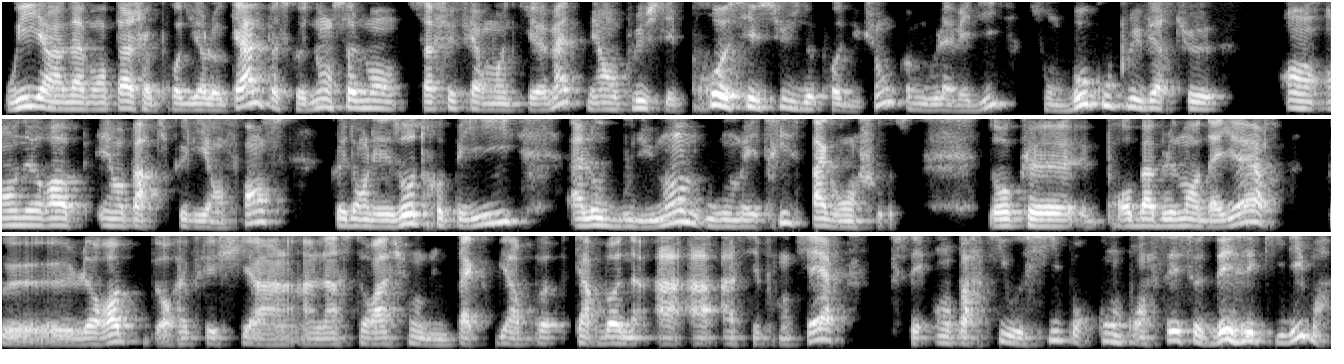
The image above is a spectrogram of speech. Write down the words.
oui, il y a un avantage à produire local parce que non seulement ça fait faire moins de kilomètres, mais en plus, les processus de production, comme vous l'avez dit, sont beaucoup plus vertueux en Europe et en particulier en France que dans les autres pays à l'autre bout du monde où on maîtrise pas grand-chose. Donc euh, probablement d'ailleurs que l'Europe réfléchit à, l'instauration d'une taxe carbone à, ses frontières, c'est en partie aussi pour compenser ce déséquilibre,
